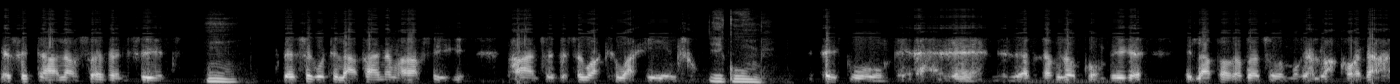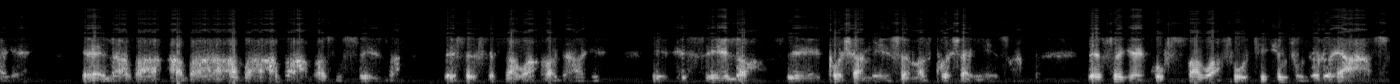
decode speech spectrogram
esidala 7 feet. Bese kuthi lapha ngakafiki phansi bese kwakhiwa indlu igumbi. Igumbi eh lapho gumbi ke lapho abazomukelwa khona ke eh laba aba aba aba abasisiza bese sesakwa khona ke isilo siqoshamisa masiqoshamisa bese ke kufakwa futhi imvunulo yazo.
